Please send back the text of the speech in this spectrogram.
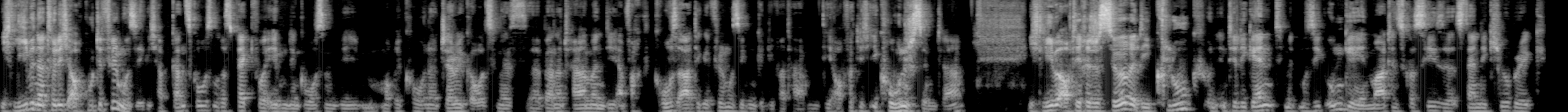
ich liebe natürlich auch gute Filmmusik. Ich habe ganz großen Respekt vor eben den Großen wie Morricone, Jerry Goldsmith, äh, Bernard Herrmann, die einfach großartige Filmmusiken geliefert haben, die auch wirklich ikonisch sind. Ja. Ich liebe auch die Regisseure, die klug und intelligent mit Musik umgehen. Martin Scorsese, Stanley Kubrick,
